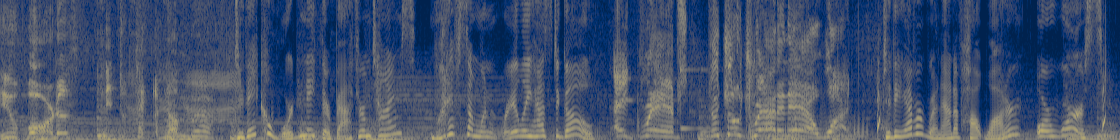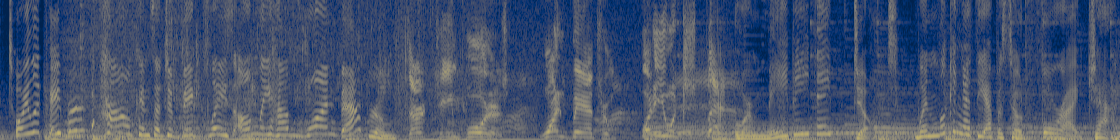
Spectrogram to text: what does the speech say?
New boarders need to take a number. Do they coordinate their bathroom times? What if someone really has to go? Hey, Gramps, did you drown in there or what? Do they ever run out of hot water? Or worse, toilet paper? How can such a big place only have one bathroom? 13 boarders, one bathroom. What do you expect? Or maybe they don't. When looking at the episode Four Eyed Jack,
